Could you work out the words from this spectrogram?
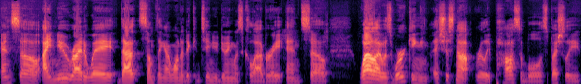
And so I knew right away that's something I wanted to continue doing was collaborate. And so while I was working, it's just not really possible, especially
